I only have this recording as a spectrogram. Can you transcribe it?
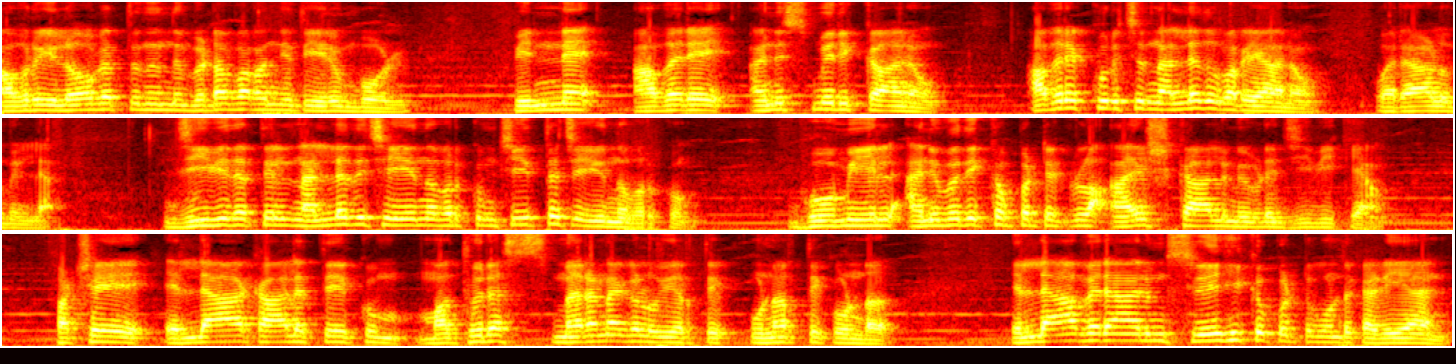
അവർ ഈ ലോകത്ത് നിന്ന് വിട പറഞ്ഞു തീരുമ്പോൾ പിന്നെ അവരെ അനുസ്മരിക്കാനോ അവരെക്കുറിച്ച് നല്ലത് പറയാനോ ഒരാളുമില്ല. ജീവിതത്തിൽ നല്ലത് ചെയ്യുന്നവർക്കും ചീത്ത ചെയ്യുന്നവർക്കും ഭൂമിയിൽ അനുവദിക്കപ്പെട്ടിട്ടുള്ള ആയുഷ്കാലം ഇവിടെ ജീവിക്കാം. പക്ഷേ എല്ലാ കാലത്തേക്കും മധുര സ്മരണകൾ ഉയർത്തി ഉണർത്തിക്കൊണ്ട് എല്ലാവരാലും സ്നേഹിക്കപ്പെട്ടുകൊണ്ട് കഴിയാൻ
